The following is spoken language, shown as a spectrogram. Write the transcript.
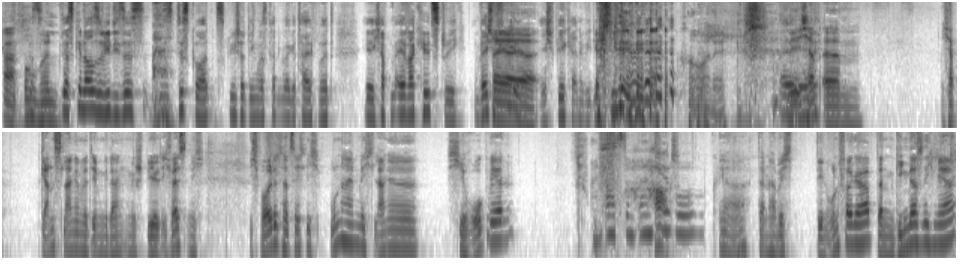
Ah, oh Mann. Das ist genauso wie dieses, dieses Discord-Screenshot-Ding, was gerade übergeteilt wird. Hier, ich habe einen Elfer Killstreak. In welchem Ja, ja, Spiel? ja. Ich spiele keine Videospiele. Oh, nee. Äh, nee ich habe ähm, ich habe ganz lange mit dem Gedanken gespielt. Ich weiß nicht. Ich wollte tatsächlich unheimlich lange Chirurg werden. Ein Arzt und ein Hart. Chirurg. Ja, dann habe ich den Unfall gehabt, dann ging das nicht mehr.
